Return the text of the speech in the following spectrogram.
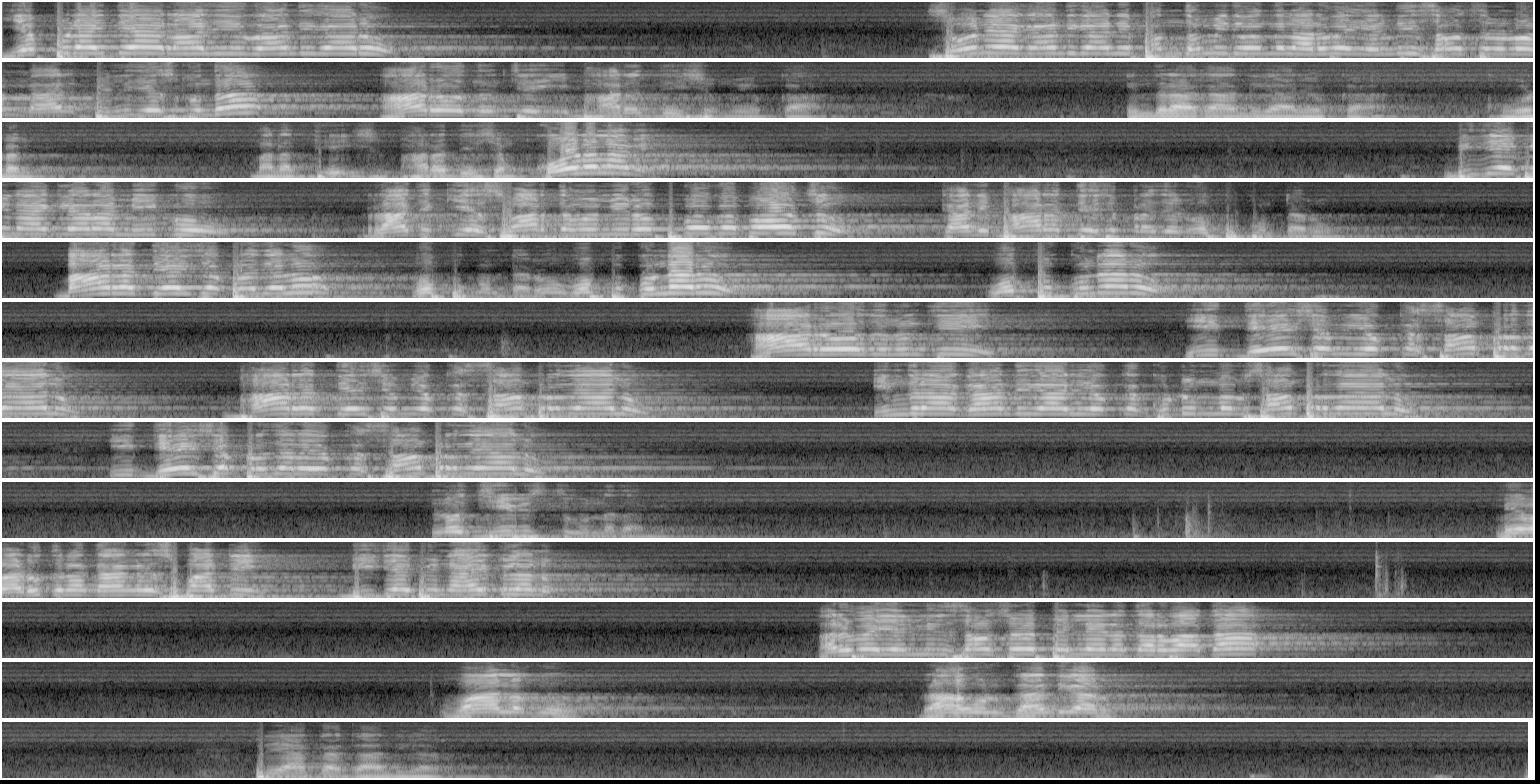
ఎప్పుడైతే రాజీవ్ గాంధీ గారు సోనియా గాంధీ గారిని పంతొమ్మిది వందల అరవై ఎనిమిది సంవత్సరంలో మ్యా- పెళ్ళి చేసుకుందో ఆ రోజు నుంచే ఈ భారతదేశం యొక్క ఇందిరాగాంధీ గారి యొక్క కోడలు. మన దేశ భారతదేశం కోడలమే. బీజేపీ నాయకులారా మీకు రాజకీయ స్వార్థము మీరు ఒప్పుకోకపోవచ్చు కానీ భారతదేశ ప్రజలు ఒప్పుకుంటారు. భారతదేశ ప్రజలు ఒప్పుకుంటారు ఒప్పుకున్నారు. ఒప్పుకున్నారు. ఆ రోజు నుంచి ఈ దేశం యొక్క సాంప్రదాయాలు భారతదేశం యొక్క సాంప్రదాయాలు ఇందిరాగాంధీ గారి యొక్క కుటుంబం సాంప్రదాయాలు ఈ దేశ ప్రజల యొక్క సాంప్రదాయాలు లో జీవిస్తూ ఉన్నదామె మేము అడుగుతున్న కాంగ్రెస్ పార్టీ బీజేపీ నాయకులను. అరవై ఎనిమిది సంవత్సరాలు పెళ్ళైన తర్వాత వాళ్ళకు రాహుల్ గాంధీ గారు ప్రియాంక గాంధీ గారు.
